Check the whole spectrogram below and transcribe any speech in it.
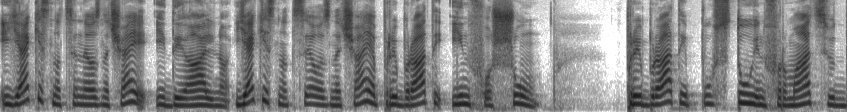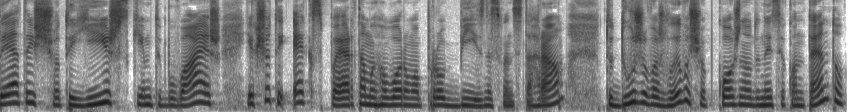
І якісно це не означає ідеально. Якісно це означає прибрати інфошум прибрати пусту інформацію, де ти, що ти їш, з ким ти буваєш. Якщо ти експерт, а ми говоримо про бізнес в інстаграм, то дуже важливо, щоб кожна одиниця контенту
